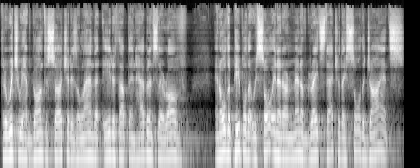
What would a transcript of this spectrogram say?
through which we have gone to search it is a land that eateth up the inhabitants thereof. And all the people that we saw in it are men of great stature. They saw the giants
